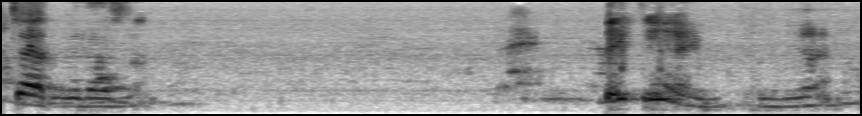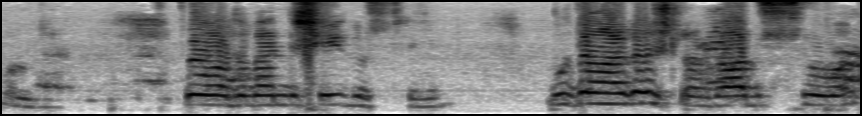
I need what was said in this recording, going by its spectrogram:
Biter birazdan. Bekleyelim. Yani olacak. Bu arada ben de şeyi göstereyim. Buradan arkadaşlar daha bir sürü var.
